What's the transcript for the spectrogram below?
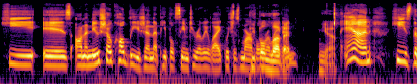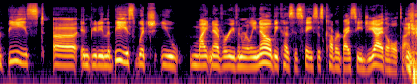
he is on a new show called Legion that people seem to really like, which is Marvel People related. love it. Yeah. And he's the Beast uh, in Beauty and the Beast, which you might never even really know because his face is covered by CGI the whole time. yeah,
